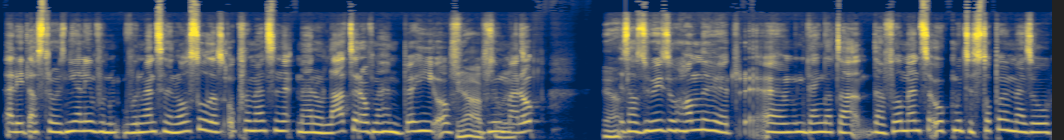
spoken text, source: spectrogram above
Allee, dat is trouwens niet alleen voor, voor mensen in rolstoel, dat is ook voor mensen met een rollator of met een buggy of, Ja, of noem maar op. Ja. Is dat sowieso handiger. Ehm, ik denk dat, dat, dat veel mensen ook moeten stoppen met zo...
